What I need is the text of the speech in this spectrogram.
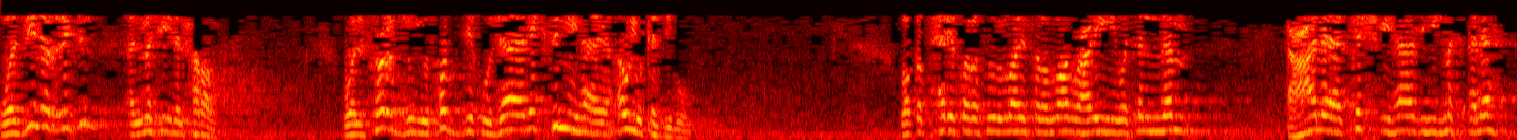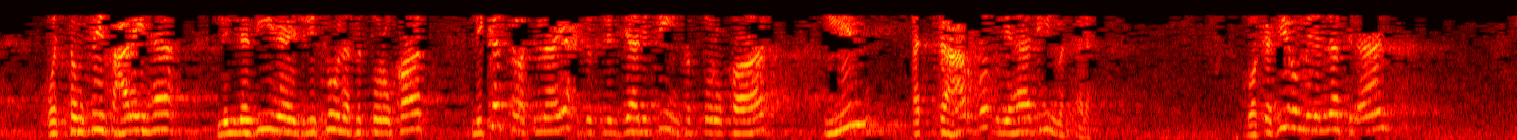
وزنا الرجل المشي إلى الحرام. والفرج يصدق ذلك في النهاية أو يكذبه. وقد حرص رسول الله صلى الله عليه وسلم على كشف هذه المسألة والتنصيص عليها للذين يجلسون في الطرقات لكثرة ما يحدث للجالسين في الطرقات من التعرض لهذه المسألة. وكثير من الناس الآن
